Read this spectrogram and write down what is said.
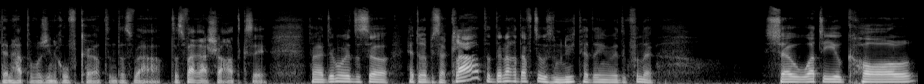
dann hat er wahrscheinlich aufgehört und das war das war auch schade gesehen. Dann hat immer wieder so, hat er etwas erklärt und danach hat er aus dem Nichts hat er wieder gefunden, So what do you call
